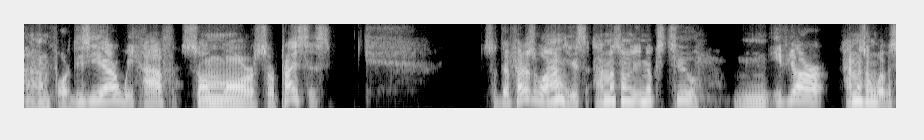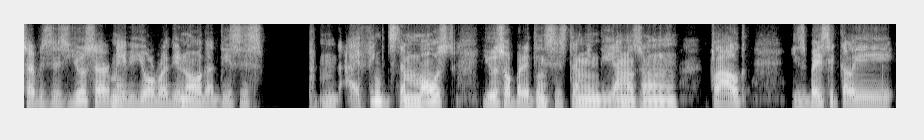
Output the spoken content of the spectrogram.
And for this year, we have some more surprises. So the first one is Amazon Linux 2. Mm, if you are Amazon Web Services user, maybe you already know that this is Mm, I think it's the most used operating system in the Amazon cloud. It's basically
